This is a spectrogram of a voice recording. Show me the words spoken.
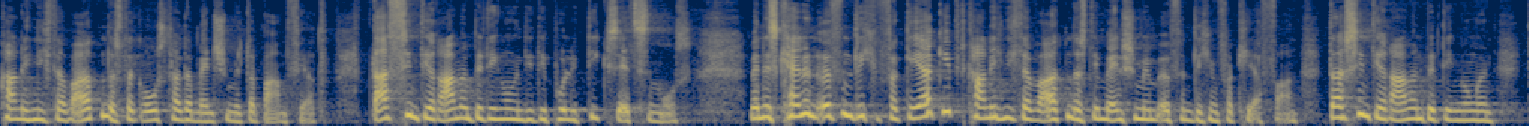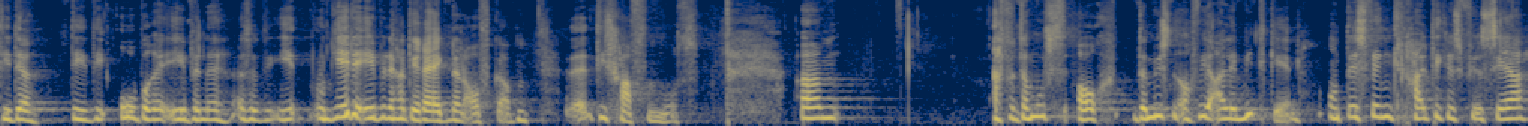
kann ich nicht erwarten, dass der Großteil der Menschen mit der Bahn fährt. Das sind die Rahmenbedingungen, die die Politik setzen muss. Wenn es keinen öffentlichen Verkehr gibt, kann ich nicht erwarten, dass die Menschen mit dem öffentlichen Verkehr fahren. Das sind die Rahmenbedingungen, die der, die, die obere Ebene, also die, und jede Ebene hat ihre eigenen Aufgaben, äh, die schaffen muss. Ähm, also da, muss auch, da müssen auch wir alle mitgehen. Und deswegen halte ich es für sehr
